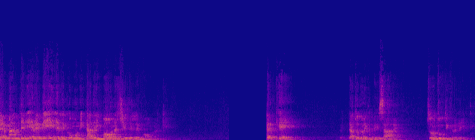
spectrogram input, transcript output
per mantenere bene le comunità dei monaci e delle monache. Perché? Tanto dovete pensare, sono tutti credenti,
